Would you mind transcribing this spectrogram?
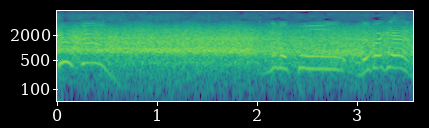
too soon. Liverpool live again.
